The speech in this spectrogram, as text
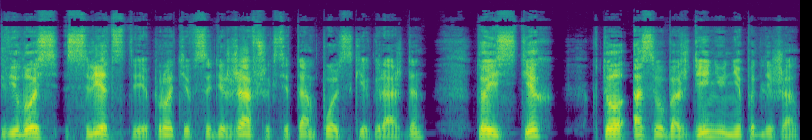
велось следствие против содержавшихся там польских граждан, то есть тех, кто освобождению не подлежал.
